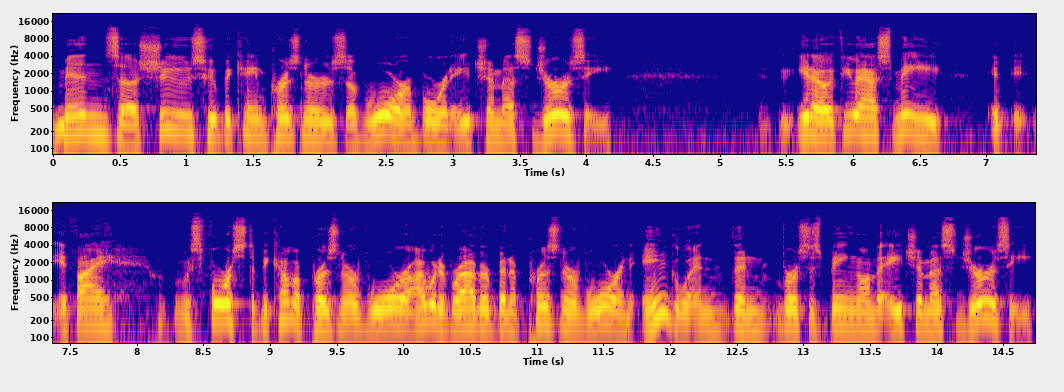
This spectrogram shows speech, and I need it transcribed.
men's uh, shoes who became prisoners of war aboard HMS Jersey. You know, if you ask me, if if I was forced to become a prisoner of war, I would have rather been a prisoner of war in England than versus being on the HMS Jersey.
